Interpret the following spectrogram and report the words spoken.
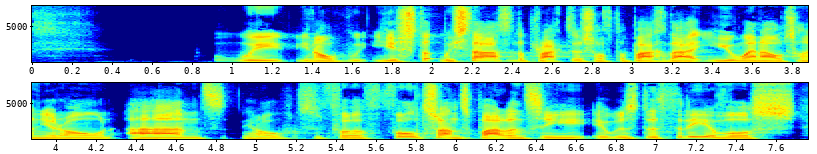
we, you know, we, st- we started the practice off the back of that. You went out on your own, and you know, for full transparency, it was the three of us.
